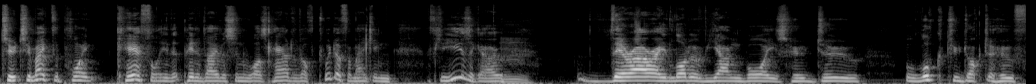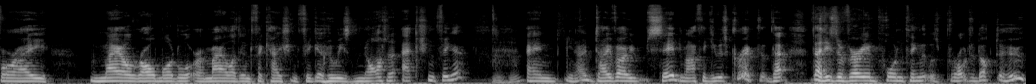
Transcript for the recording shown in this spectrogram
to, to make the point carefully, that Peter Davison was hounded off Twitter for making a few years ago, there are a lot of young boys who do look to Doctor Who for a male role model or a male identification figure who is not an action figure. Mm-hmm. And you know, Davo said, and I think he was correct that, that that is a very important thing that was brought to Doctor Who.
